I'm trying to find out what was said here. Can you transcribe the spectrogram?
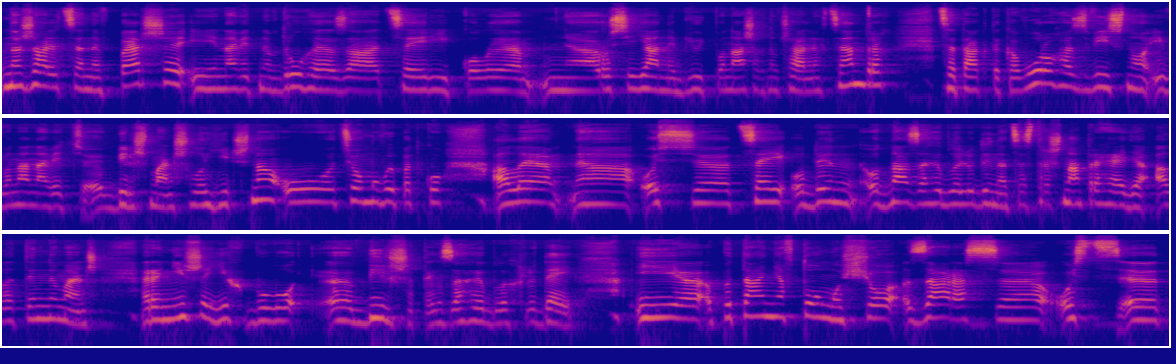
на жаль, це не вперше і навіть не вдруге за цей рік, коли росіяни б'ють по наших навчальних центрах. Це тактика ворога, звісно, і вона навіть е, більш-менш логічна у цьому випадку. Але е, ось цей один одна загибла людина це страшна трагедія, але тим не менш раніше їх було більше тих загиблих людей. І е, питання в тому, що зараз е, ось. е,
